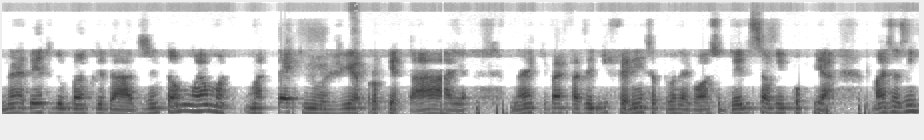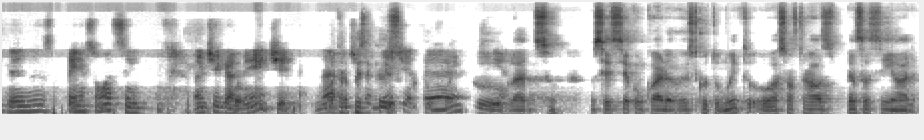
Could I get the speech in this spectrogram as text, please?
né, dentro do banco de dados. Então não é uma, uma tecnologia proprietária né, que vai fazer diferença para o negócio dele se alguém copiar. Mas as empresas pensam assim. Antigamente. Né, Outra coisa que eu escuto muito, Gladson, não sei se você concorda, eu escuto muito, a Software House pensa assim, olha,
